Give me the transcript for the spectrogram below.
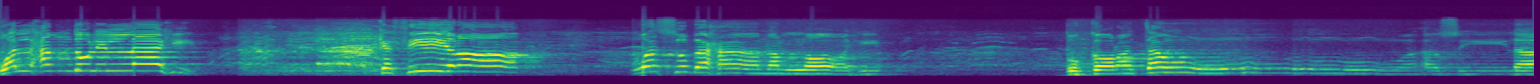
والحمد لله كثيرا وسبحان الله بكرة وأصيلا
